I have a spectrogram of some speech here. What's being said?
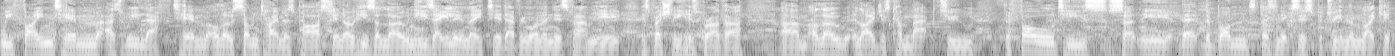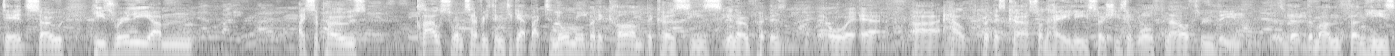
we find him as we left him, although some time has passed. You know, he's alone. He's alienated everyone in his family, especially his brother. Um, although Elijah's come back to the fold, he's certainly the, the, bond doesn't exist between them like it did. So he's really, um, I suppose. Klaus wants everything to get back to normal, but it can't because he's, you know, put this or uh, uh, helped put this curse on Hayley, so she's a wolf now through the, the, the month, and he's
